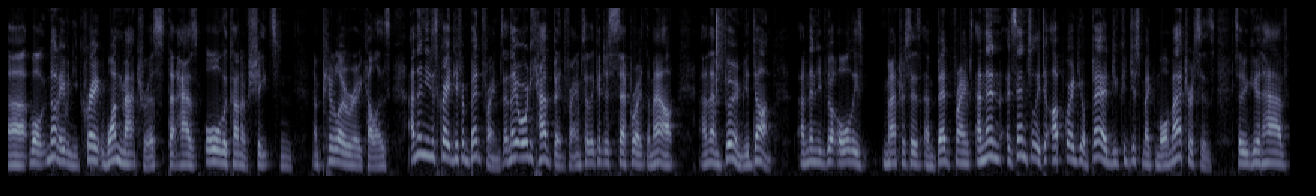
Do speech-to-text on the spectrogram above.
uh, well, not even. You create one mattress that has all the kind of sheets and, and pillow colors, and then you just create different bed frames. And they already have bed frames, so they could just separate them out, and then boom, you're done. And then you've got all these mattresses and bed frames. And then essentially to upgrade your bed, you could just make more mattresses. So you could have,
